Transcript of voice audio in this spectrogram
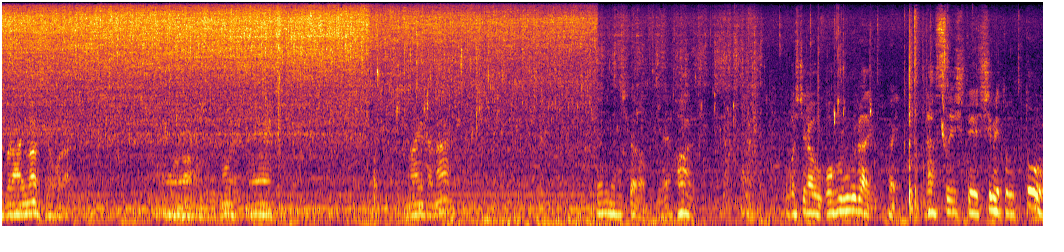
油ありますよこれすごいですねうまいかなはい。こちらを5分ぐらい脱水して締めとくと、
